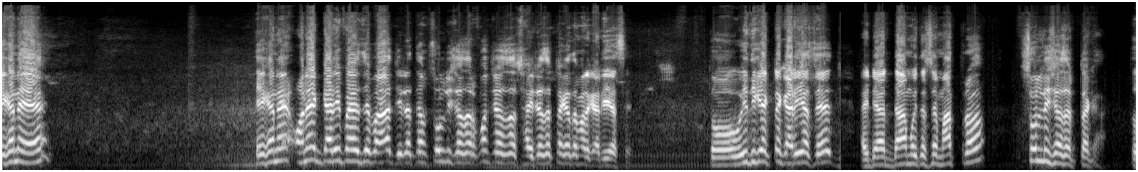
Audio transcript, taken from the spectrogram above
এখানে এখানে অনেক গাড়ি পাওয়া যাবা যেটা দাম চল্লিশ হাজার, পঞ্চাশ হাজার, ষাট হাজার টাকা দামের গাড়ি আছে। তো ওইদিকে একটা গাড়ি আছে, এটার দাম হইতেছে মাত্র চল্লিশ হাজার টাকা। তো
